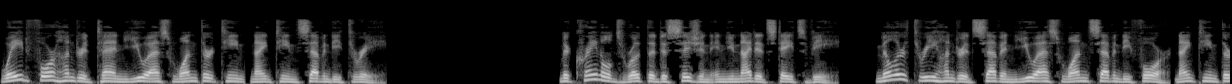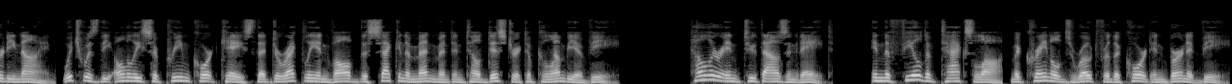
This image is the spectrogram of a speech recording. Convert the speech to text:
Wade 410 U.S. 113 1973. McReynolds wrote the decision in United States v. Miller 307 U.S. 174 1939, which was the only Supreme Court case that directly involved the Second Amendment until District of Columbia v. Heller in 2008. In the field of tax law, McReynolds wrote for the court in Burnet v.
